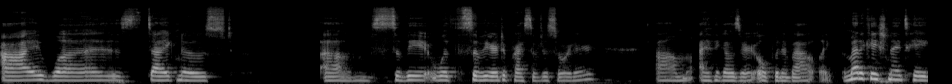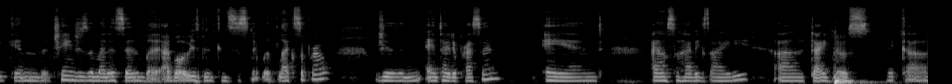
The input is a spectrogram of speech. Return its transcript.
I was diagnosed um, severe with severe depressive disorder. Um, I think I was very open about like the medication I take and the changes in medicine, but I've always been consistent with Lexapro, which is an antidepressant, and I also have anxiety, uh, diagnosed like uh,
